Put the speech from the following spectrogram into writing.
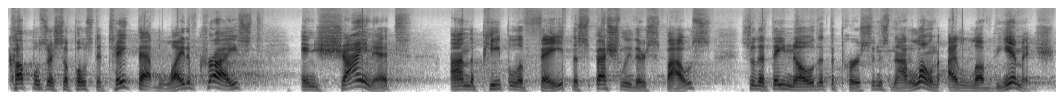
Couples are supposed to take that light of Christ and shine it on the people of faith, especially their spouse, so that they know that the person is not alone. I love the image.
